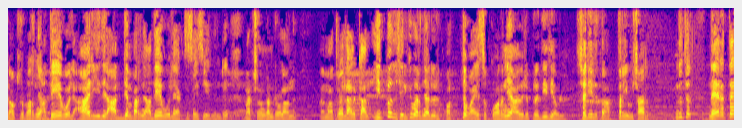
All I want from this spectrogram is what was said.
ഡോക്ടർ പറഞ്ഞ അതേപോലെ ആ രീതിയിൽ ആദ്യം പറഞ്ഞ അതേപോലെ എക്സസൈസ് ചെയ്യുന്നുണ്ട്. ഭക്ഷണം കൺട്രോളാണ്. മാത്രമല്ല അതൊക്കെ ഇപ്പം ശരിക്കും പറഞ്ഞാൽ ഒരു പത്ത് വയസ്സ് കുറഞ്ഞ ആ ഒരു പ്രതീതിയാവുള്ളൂ ശരീരത്തിന് അത്രയും ഉഷാറ്. എന്നുവെച്ചാൽ നേരത്തെ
